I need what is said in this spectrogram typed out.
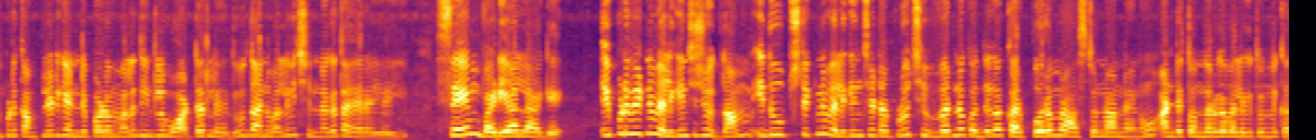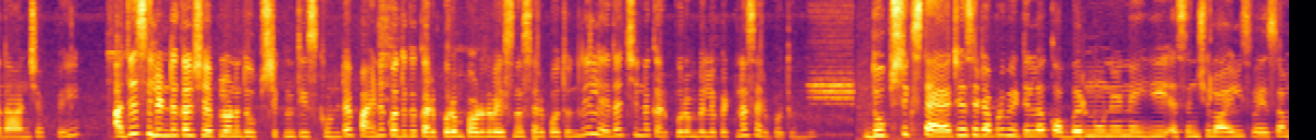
ఇప్పుడు కంప్లీట్గా ఎండిపోవడం వల్ల దీంట్లో వాటర్ లేదు. దానివల్ల ఇవి చిన్నగా తయారయ్యాయి. సేమ్ వడియాల్లాగే. ఇప్పుడు వీటిని వెలిగించి చూద్దాం. ఈ ధూప్ స్టిక్ని వెలిగించేటప్పుడు చివరిన కొద్దిగా కర్పూరం రాస్తున్నాను నేను. అంటే తొందరగా వెలుగుతుంది కదా అని చెప్పి. అదే సిలిండ్రికల్ షేప్లో ఉన్న ధూప్ స్టిక్ని తీసుకుంటే పైన కొద్దిగా కర్పూరం పౌడర్ వేసినా సరిపోతుంది లేదా చిన్న కర్పూరం బిల్ల పెట్టినా సరిపోతుంది. ధూప్ స్టిక్స్ తయారు చేసేటప్పుడు వీటిల్లో కొబ్బరి నూనె నెయ్యి ఎసెన్షియల్ ఆయిల్స్ వేసాం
